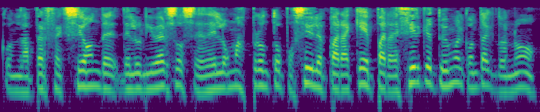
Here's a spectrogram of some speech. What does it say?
con la perfección del universo, se dé lo más pronto posible. ¿Para qué? ¿Para decir que tuvimos el contacto? No,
